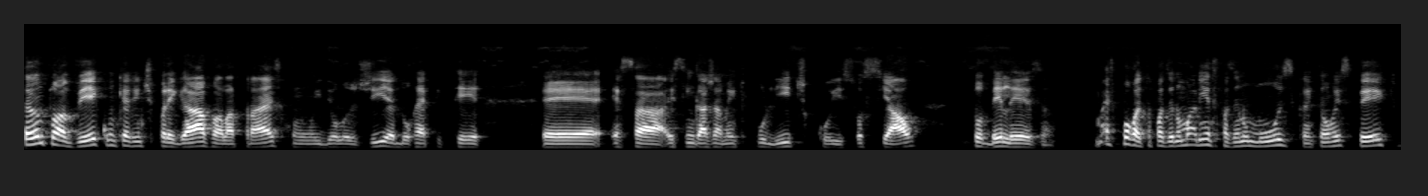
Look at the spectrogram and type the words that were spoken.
tanto a ver com o que a gente pregava lá atrás, com ideologia do rap ter é, essa, esse engajamento político e social, tô beleza. Mas, pô, tá fazendo uma linha, tá fazendo música, então respeito.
